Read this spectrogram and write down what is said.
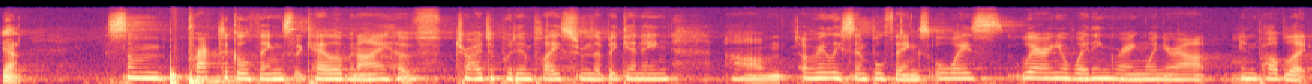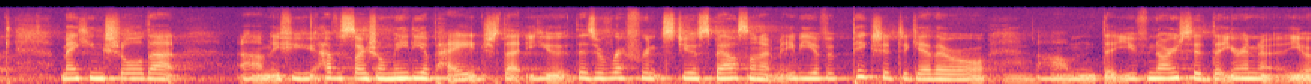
Yeah. Some practical things that Caleb and I have tried to put in place from the beginning um, are really simple things. Always wearing your wedding ring when you're out in public, making sure that um, if you have a social media page, that you there's a reference to your spouse on it. Maybe you have a picture together, or um, that you've noted that you're in a, you're,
